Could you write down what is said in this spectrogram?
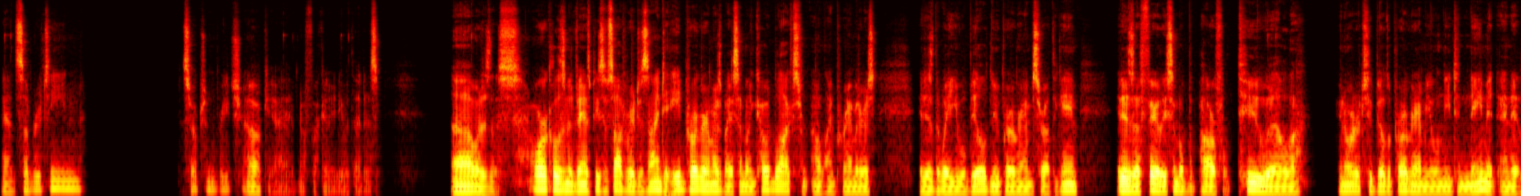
add subroutine, disruption breach. Okay, I have no fucking idea what that is. Uh, what is this? Oracle is an advanced piece of software designed to aid programmers by assembling code blocks from outline parameters it is the way you will build new programs throughout the game. It is a fairly simple but powerful tool. In order to build a program, you will need to name it and at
